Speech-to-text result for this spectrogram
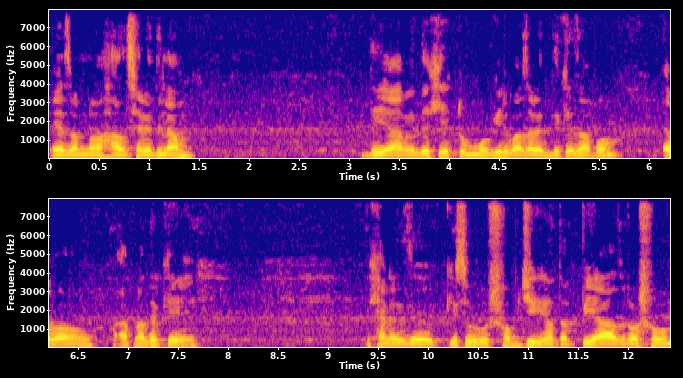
এজন্য হাল ছেড়ে দিলাম। দিয়ে আমি দেখি একটু মুরগির বাজারের দিকে যাব এবং আপনাদেরকে এখানে যে কিছু সবজি অর্থাৎ পেঁয়াজ, রসুন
